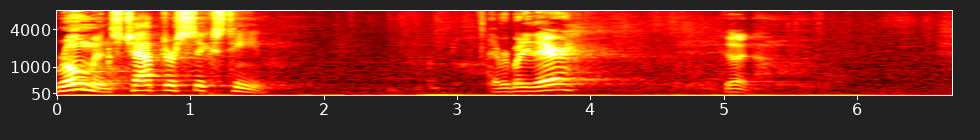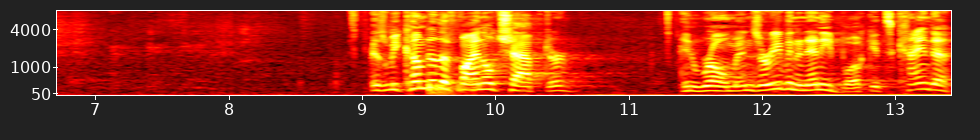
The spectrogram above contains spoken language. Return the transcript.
Romans chapter 16. Everybody there? Good. As we come to the final chapter in Romans, or even in any book, it's kind of,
